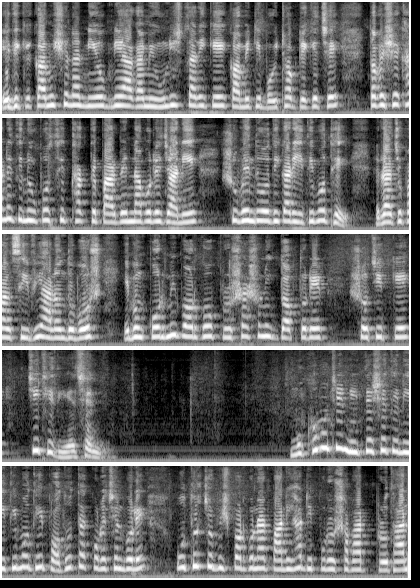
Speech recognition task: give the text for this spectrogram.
এদিকে কমিশনার নিয়োগ নিয়ে আগামী উনিশ তারিখে এই কমিটি বৈঠক ডেকেছে, তবে সেখানে তিনি উপস্থিত থাকতে পারবেন না বলে জানিয়ে শুভেন্দু অধিকারী ইতিমধ্যে রাজ্যপাল সিভি আনন্দ বোস এবং কর্মীবর্গ প্রশাসনিক দপ্তরের সচিবকে চিঠি দিয়েছেন। মুখ্যমন্ত্রীর নির্দেশে তিনি ইতিমধ্যেই পদত্যাগ করেছেন বলে উত্তর চব্বিশ পরগনার পানিহাটি পুরসভার প্রধান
